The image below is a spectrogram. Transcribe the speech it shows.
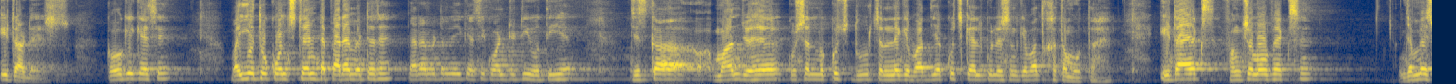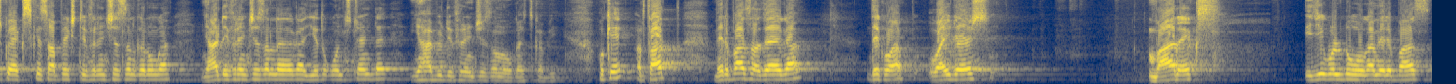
eta dash. कहोगे कैसे? भाई, ये तो कांस्टेंट है पैरामीटर है। पैरामीटर एक ऐसी क्वांटिटी होती है जिसका मान जो है क्वेश्चन में कुछ दूर चलने के बाद या कुछ कैलकुलेशन के बाद ख़त्म होता है। Eta x function of x है। जब मैं इसको एक्स के सापेक्ष डिफरेंशिएशन करूँगा, यहाँ डिफरेंशिएशन लगेगा, ये तो कांस्टेंट है, यहाँ भी डिफरेंशिएशन होगा इसका भी। ओके अर्थात मेरे पास आ जाएगा, देखो आप y dash bar x is equal to होगा मेरे पास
